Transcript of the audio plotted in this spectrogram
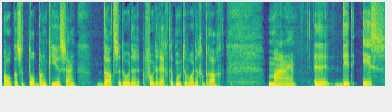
ook als ze topbankiers zijn, dat ze door de, voor de rechter moeten worden gebracht. Maar eh, dit is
